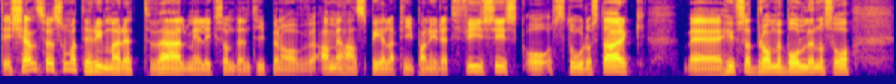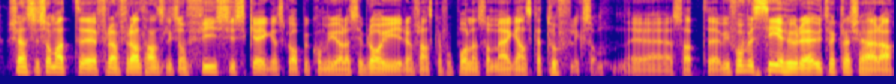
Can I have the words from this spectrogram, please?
det känns väl som att det rimmar rätt väl med liksom den typen av, ja men hans spelartyp. Han är ju rätt fysisk och stor och stark, eh, hyfsat bra med bollen och så. Känns ju som att eh, framförallt hans liksom, fysiska egenskaper kommer göra sig bra i den franska fotbollen som är ganska tuff liksom. Eh, så att eh, vi får väl se hur det utvecklar sig här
